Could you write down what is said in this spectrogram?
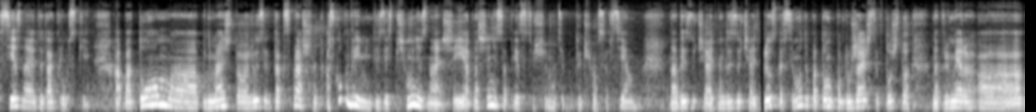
Все знают и так русский. А потом э, понимаешь, что люди так спрашивают, а сколько времени ты здесь, почему не знаешь? И отношения соответствующие. Ну, типа, ты что, совсем? Надо изучать, надо изучать. Плюс ко всему ты потом погружаешься в то, что, например, э,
